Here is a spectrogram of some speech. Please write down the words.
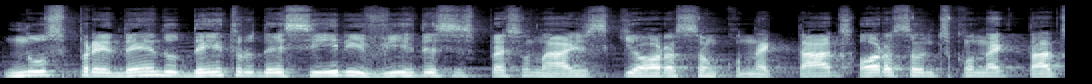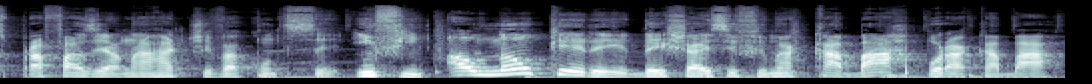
nos prendendo dentro desse ir e vir desses personagens que ora são conectados, ora são desconectados para fazer a narrativa acontecer. Enfim, ao não querer deixar esse filme acabar por acabar,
